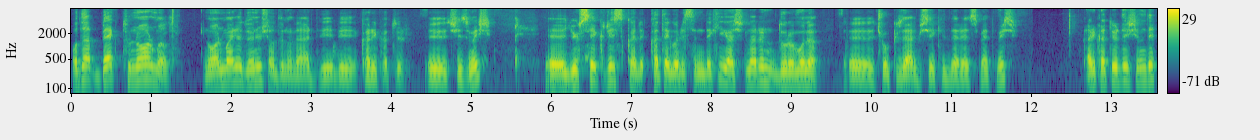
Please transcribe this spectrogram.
O da Back to Normal, normale dönüş adını verdiği bir karikatür e, çizmiş. E, yüksek risk kate- kategorisindeki yaşlıların durumunu e, çok güzel bir şekilde resmetmiş. Karikatürde şimdi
